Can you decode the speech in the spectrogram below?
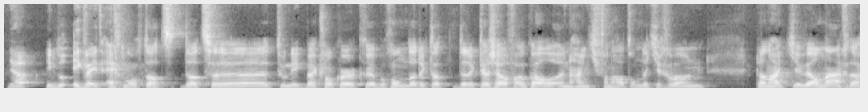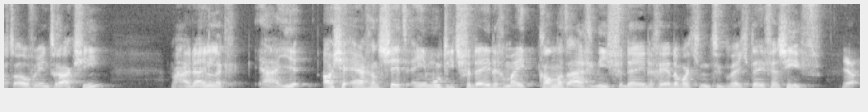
Ja, Ik bedoel, ik weet echt nog dat, dat eh, toen ik bij Clockwork eh, begon... Dat ik, dat, dat ik daar zelf ook wel een handje van had. Omdat je gewoon... Dan had je wel nagedacht over interactie. Maar uiteindelijk... Ja, je, als je ergens zit en je moet iets verdedigen... maar je kan het eigenlijk niet verdedigen... Ja, dan word je natuurlijk een beetje defensief. Ja.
